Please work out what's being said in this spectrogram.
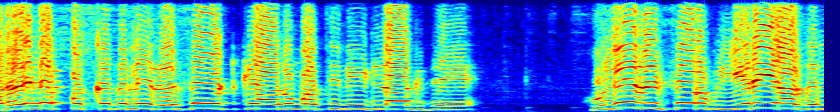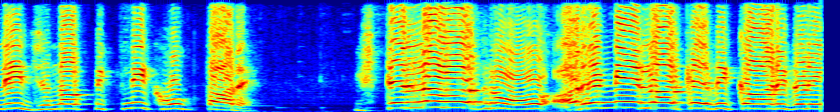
ಅರಣ್ಯ ಪಕ್ಕದಲ್ಲಿ ರೆಸಾರ್ಟ್ಗೆ ಅನುಮತಿ ನೀಡಲಾಗಿದೆ. ಹುಲಿ ರಿಸರ್ವ್ ಏರಿಯಾದಲ್ಲಿ ಜನ ಪಿಕ್ನಿಕ್ ಹೋಗ್ತಾರೆ. ಇಷ್ಟೆಲ್ಲ ಆದ್ರೂ ಅರಣ್ಯ ಇಲಾಖೆ ಅಧಿಕಾರಿಗಳು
